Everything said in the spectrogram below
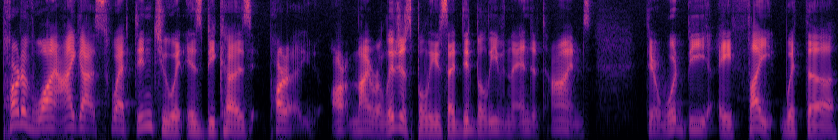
Part of why I got swept into it is because part of our, my religious beliefs, I did believe in the end of times, there would be a fight with the,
